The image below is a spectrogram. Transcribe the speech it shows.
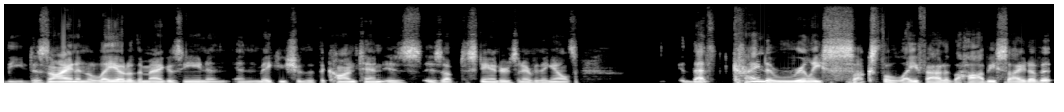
the design and the layout of the magazine, and and making sure that the content is is up to standards and everything else. That kind of really sucks the life out of the hobby side of it,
